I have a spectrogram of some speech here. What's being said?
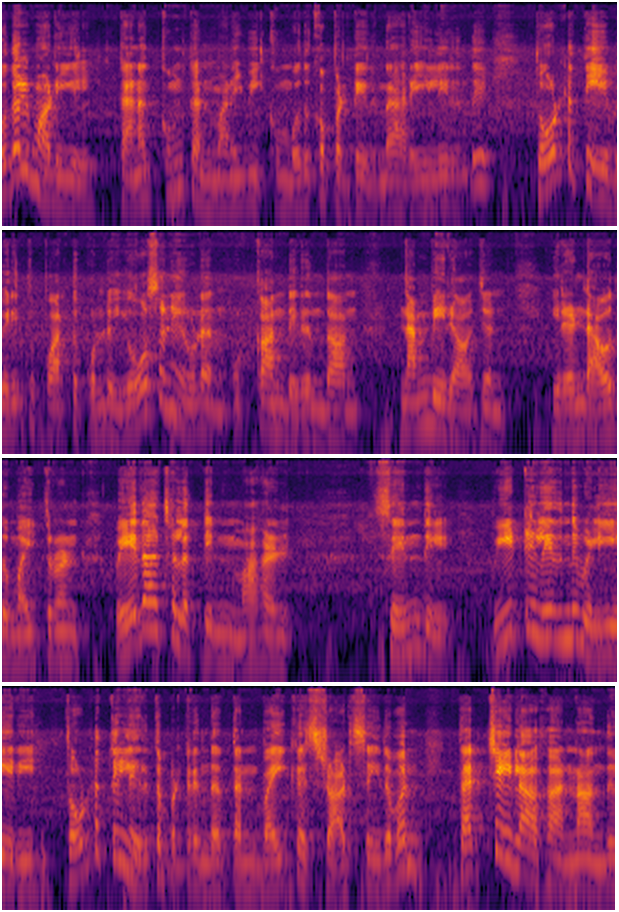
முதல் மாடியில் தனக்கும் தன் மனைவிக்கும் ஒதுக்கப்பட்டிருந்த அறையிலிருந்து தோட்டத்தையே வெறித்து பார்த்து கொண்டு யோசனையுடன் உட்கார்ந்திருந்தான் நம்பிராஜன். இரண்டாவது மைத்துனன் வேதாச்சலத்தின் மகள் செந்தில் வீட்டிலிருந்து வெளியேறி தோட்டத்தில் நிறுத்தப்பட்டிருந்த தன் பைக்கை ஸ்டார்ட் செய்தவன் தற்செயலாக அண்ணாந்து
